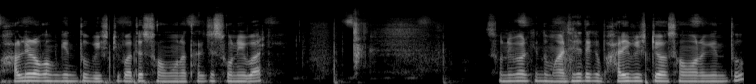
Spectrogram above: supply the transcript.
ভালো রকম কিন্তু বৃষ্টিপাতের সম্ভাবনা থাকছে শনিবার। শনিবার কিন্তু মাঝারি থেকে ভারী বৃষ্টি হওয়ার সম্ভাবনা কিন্তু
